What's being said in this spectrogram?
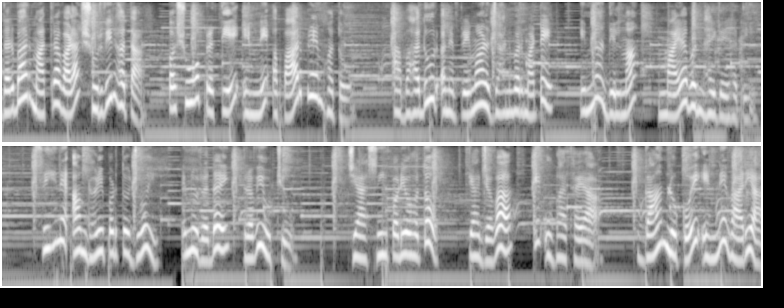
દરબાર માત્રાવાળા શૂરવીર હતા. પશુઓ પ્રત્યે એમને અપાર પ્રેમ હતો. આ બહાદુર અને પ્રેમાળ જાનવર માટે એમના દિલમાં માયા બંધાઈ ગઈ હતી. સિંહને આમ ઢળી પડતો જોઈ એમનું હૃદય દ્રવી ઉઠ્યું. જ્યાં સિંહ પડ્યો હતો, ત્યાં જવા એ ઊભા થયા. ગામ લોકોએ એમને વાર્યા.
